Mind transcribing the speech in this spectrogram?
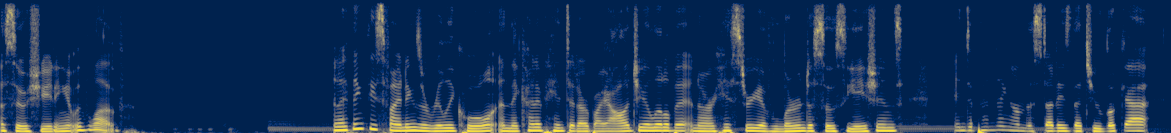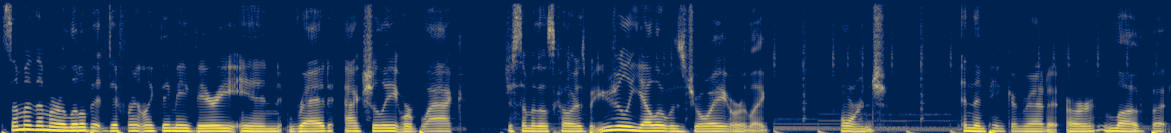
associating it with love. And I think these findings are really cool and they kind of hint at our biology a little bit and our history of learned associations. And depending on the studies that you look at, some of them are a little bit different. Like they may vary in red, actually, or black, just some of those colors. But usually yellow was joy or like orange. And then pink and red are love. But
